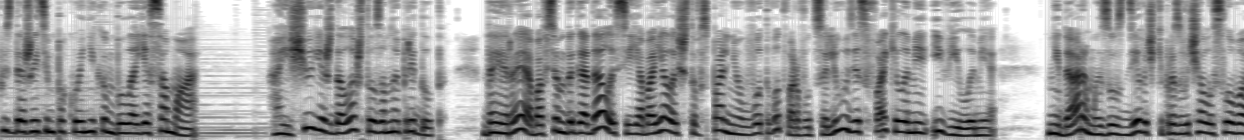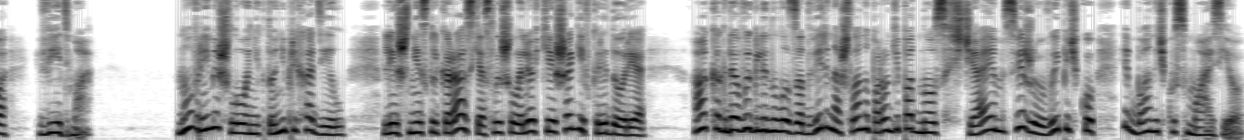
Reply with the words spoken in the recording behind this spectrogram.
Пусть даже этим покойником была я сама. А еще я ждала, что за мной придут. Да и Рэй обо всем догадалась, и я боялась, что в спальню вот-вот ворвутся люди с факелами и вилами. Недаром из уст девочки прозвучало слово «ведьма». Но время шло, никто не приходил. Лишь несколько раз я слышала легкие шаги в коридоре — а когда выглянула за дверь, нашла на пороге поднос с чаем, свежую выпечку и баночку с мазью.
